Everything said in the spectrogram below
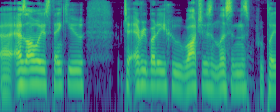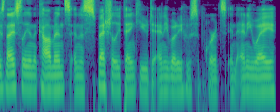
Uh, as always, thank you to everybody who watches and listens, who plays nicely in the comments, and especially thank you to anybody who supports in any way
